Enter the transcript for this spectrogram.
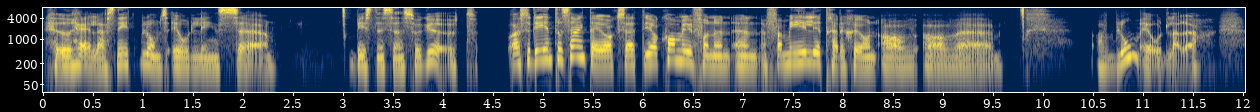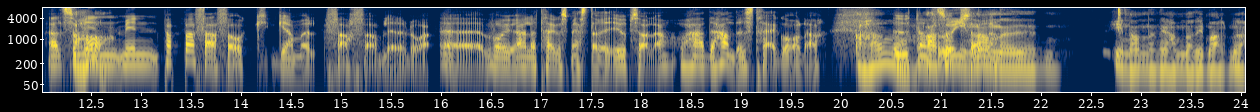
hur hela snittblomsodlingsbusinessen såg ut. Alltså det intressanta är också att jag kommer ju från en, en familjetradition av, av eh, av blomodlare. Alltså min, min pappa, farfar och gammelfarfar blev det då, eh, var ju alla trädgårdsmästare i Uppsala och hade handelsträdgårdar Aha. utanför alltså Uppsala. Innan, eh, innan ni hamnade i Malmö?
